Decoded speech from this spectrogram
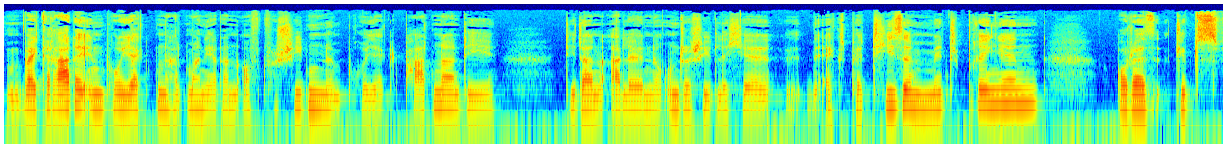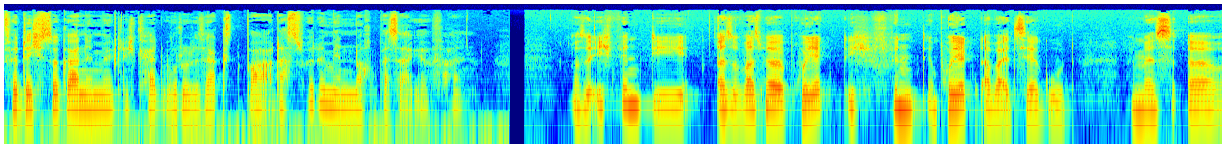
weil gerade in Projekten hat man ja dann oft verschiedene Projektpartner, die, die dann alle eine unterschiedliche Expertise mitbringen. Oder gibt es für dich sogar eine Möglichkeit, wo du sagst, boah, das würde mir noch besser gefallen? Also ich finde die, also was mir Projekt, ich finde Projektarbeit sehr gut. Wenn man es äh,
